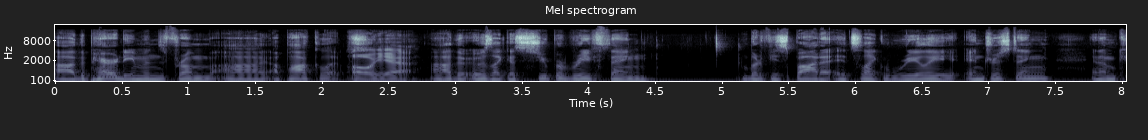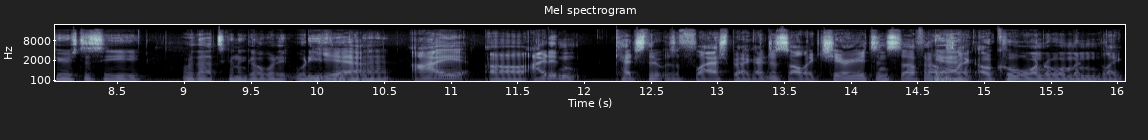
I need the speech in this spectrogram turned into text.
Uh, the parademons from uh, Apocalypse. Oh yeah. Uh, th- it was like a super brief thing, but if you spot it, it's like really interesting, and I'm curious to see where that's gonna go. What do, what do you think of Yeah, that? I uh, I didn't catch that it was a flashback. I just saw like chariots and stuff, and I was like, oh, cool. Wonder Woman like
